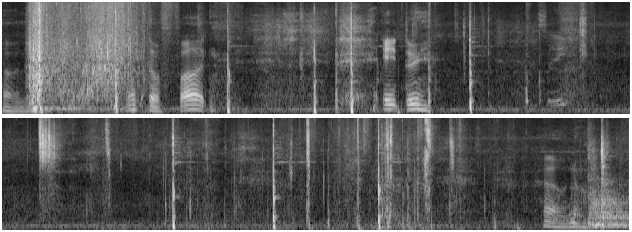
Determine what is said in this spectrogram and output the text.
Oh, no. What the fuck? 8 3. It's eight. Oh no.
